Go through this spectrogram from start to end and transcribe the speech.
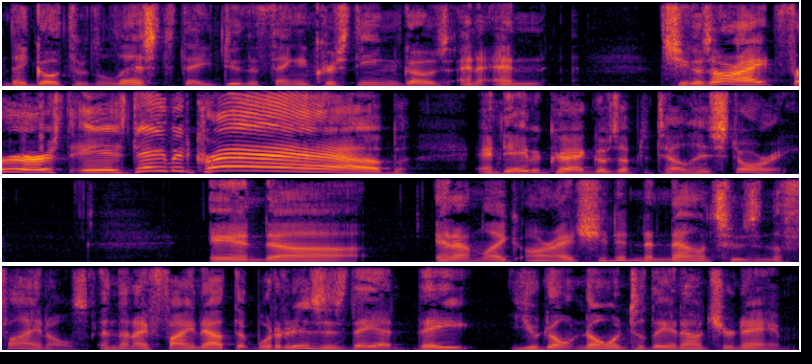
they go through the list, they do the thing, and Christine goes and and she goes, all right, first is David Crabb, and David Crabb goes up to tell his story and uh, and I'm like, all right, she didn't announce who's in the finals, and then I find out that what it is is they they you don't know until they announce your name.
